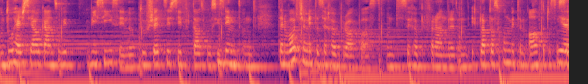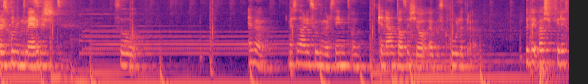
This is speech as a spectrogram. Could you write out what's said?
Und du hast sie auch gerne so, wie, wie sie sind. Und du schätzt sie für das, was sie sind. Und dann willst du nicht, dass sich jemand anpasst und dass sich jemand verändert. Und ich glaube, das kommt mit dem Alter, dass du Ja, das richtig merkst. Zeit. So, eben, wir sind alle so, wie wir sind und genau das ist ja eben das Coole daran. Vielleicht, weißt, du, vielleicht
